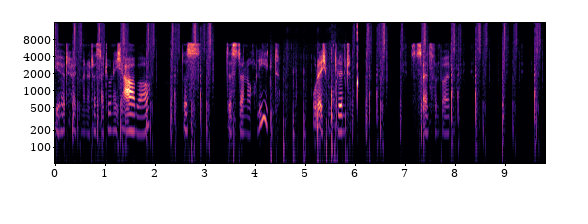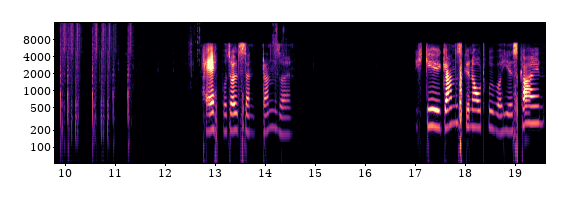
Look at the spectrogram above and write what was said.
ihr hört halt meine Tastatur nicht, aber dass das da noch liegt. Oder ich bin blind. Das ist eins von beiden. Hä? Wo soll es dann dann sein? Ich gehe ganz genau drüber. Hier ist kein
